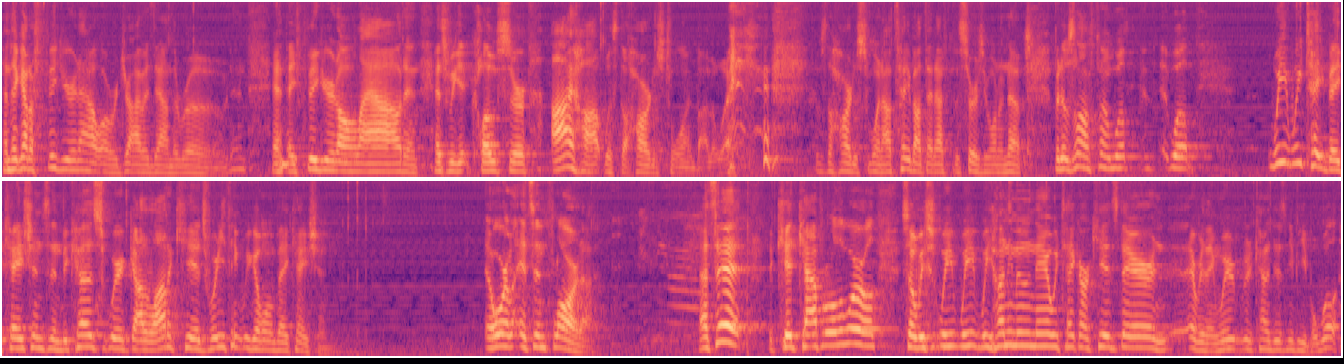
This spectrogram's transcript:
And they got to figure it out while we're driving down the road. And, and they figure it all out. And as we get closer, IHOP was the hardest one, by the way. it was the hardest one. I'll tell you about that after the service. You want to know. But it was a lot of fun. Well, well we, we take vacations, and because we've got a lot of kids, where do you think we go on vacation? Or it's in Florida. That's it, the kid capital of the world. So we, we, we, we honeymoon there, we take our kids there, and everything. We're, we're kind of Disney people. Well,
